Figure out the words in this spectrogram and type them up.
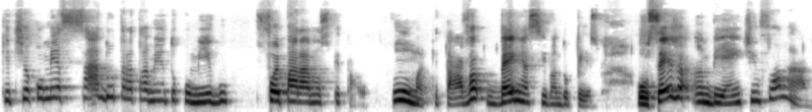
que tinha começado o tratamento comigo foi parar no hospital. Uma que estava bem acima do peso. Ou seja, ambiente inflamado.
